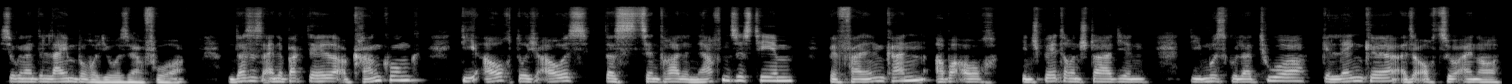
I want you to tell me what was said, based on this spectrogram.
die sogenannte Leimborreliose hervor. Und das ist eine bakterielle Erkrankung, die auch durchaus das zentrale Nervensystem befallen kann, aber auch in späteren Stadien die Muskulatur, Gelenke, also auch zu einer,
